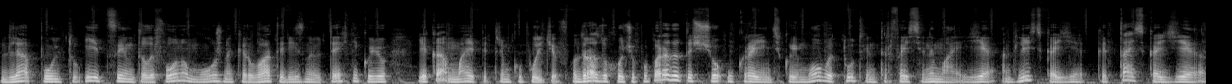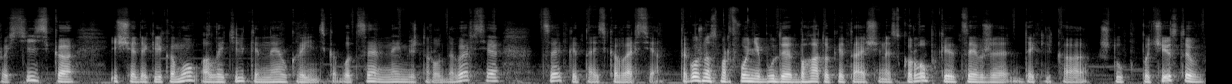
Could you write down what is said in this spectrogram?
для пульту, і цим телефоном можна керувати різною технікою, яка має підтримку пультів. Одразу хочу попередити, що української мови тут в інтерфейсі немає. Є англійська, є китайська, є російська і ще декілька мов, але тільки не українська, бо це не міжнародна версія, це китайська версія. Також на смартфоні буде багато китайщини з коробки, це вже декілька штук почистив.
